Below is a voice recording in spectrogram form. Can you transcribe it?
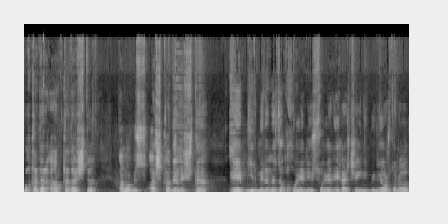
Bu kadar arkadaştı. Ama biz aşka dönüştü. Ee, birbirinizin huyunu, suyunu, her şeyini biliyorsunuz.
